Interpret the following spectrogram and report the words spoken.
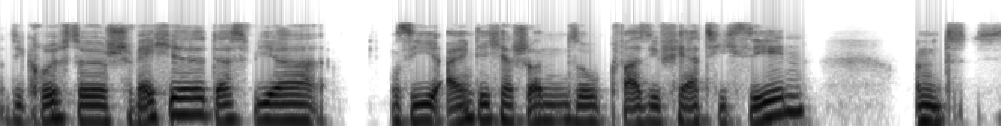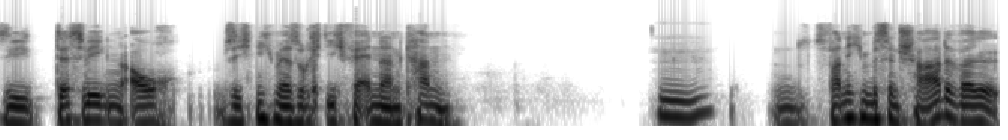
die größte Schwäche, dass wir sie eigentlich ja schon so quasi fertig sehen und sie deswegen auch sich nicht mehr so richtig verändern kann. Mhm. Das fand ich ein bisschen schade, weil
